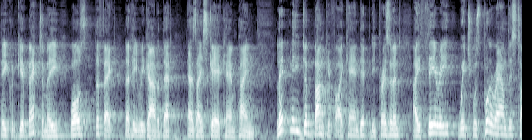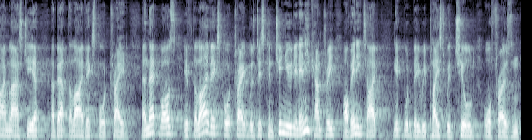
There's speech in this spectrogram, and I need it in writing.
he could give back to me was the fact that he regarded that as a scare campaign. Let me debunk, if I can, Deputy President, a theory which was put around this time last year about the live export trade, and that was if the live export trade was discontinued in any country of any type, it would be replaced with chilled or frozen,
